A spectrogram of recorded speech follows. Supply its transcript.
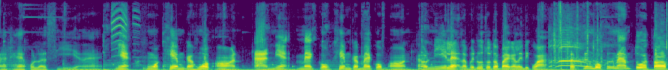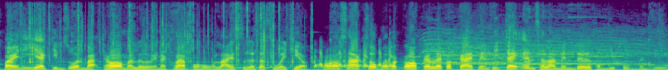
นะ แค่คนละสีนะ เนี่ยหวกเข้มกับหวกอ่อน อ่านเนี่ยแม่กบเข้มกับแม่กบอ่อน เท่านี้แหละเราไปดูตัวต่อไปกันเลยดีกว่า สัตว์ครึ่งบกครึ่งน้ำตัวต่อไปนี่แยกชิ้นส่วนบะช่อมาเลยนะครับ โอ้โห ลายเสือซะสวยเฉียวพอซากศพมาประกอบกันแล้วก็กลายเป็นพี่ใจแอนซาลาเมนเดอร์ของญี่ปุ่นนั่นเอง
